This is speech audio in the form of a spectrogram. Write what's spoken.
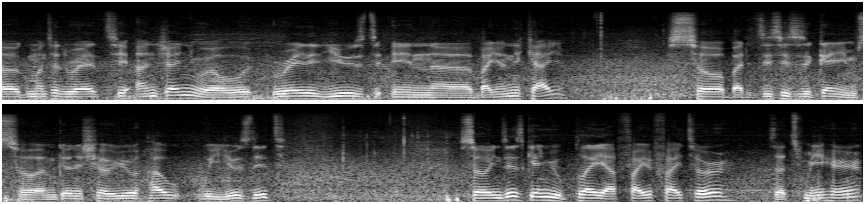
augmented reality engine we already used in uh, Bionic Eye. So, but this is the game, so I'm gonna show you how we used it. So in this game you play a firefighter, that's me here.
